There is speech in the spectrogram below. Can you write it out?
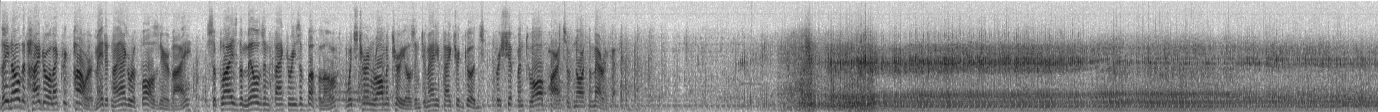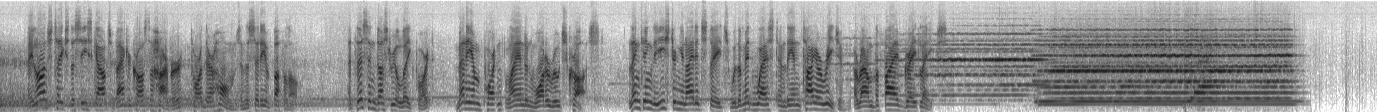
They know that hydroelectric power made at Niagara Falls nearby supplies the mills and factories of Buffalo, which turn raw materials into manufactured goods for shipment to all parts of North America. Launch takes the Sea Scouts back across the harbor toward their homes in the city of Buffalo. At this industrial lake port, many important land and water routes cross, linking the eastern United States with the Midwest and the entire region around the five Great Lakes.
